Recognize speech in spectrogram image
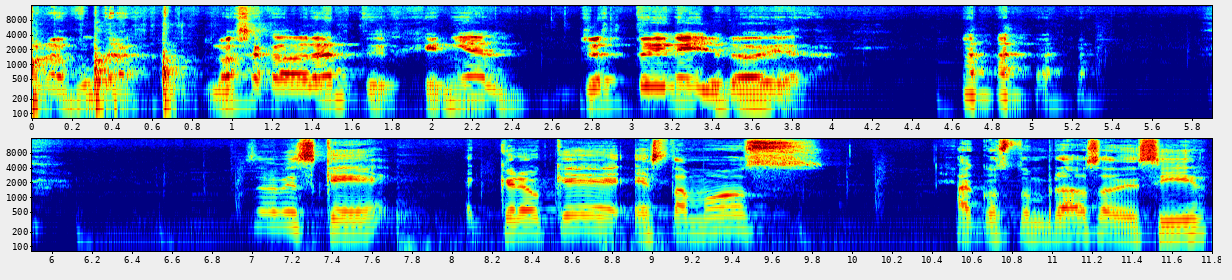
una puta, lo ha sacado adelante, genial, yo estoy en ello todavía. ¿Sabes qué? Creo que estamos acostumbrados a decir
